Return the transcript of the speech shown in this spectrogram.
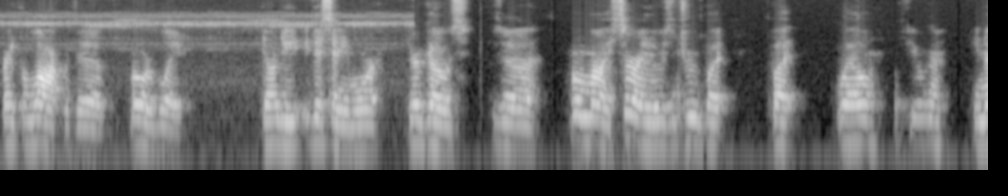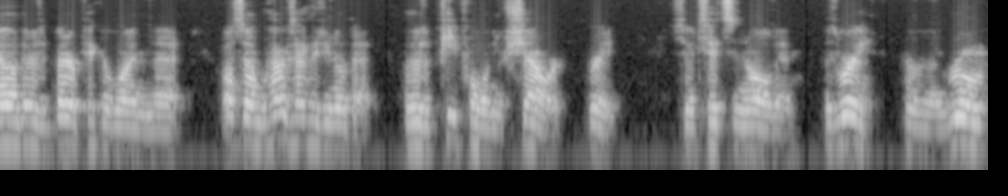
Break the lock with the mower blade. Don't need this anymore. There it goes. Uh, oh my, sorry there was intrude, but, but, well, if you were gonna... You know, there's a better pickup line than that. Also, how exactly did you know that? Well, there's a peephole in your shower. Great. So tits and all then. I was worried. in my room,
